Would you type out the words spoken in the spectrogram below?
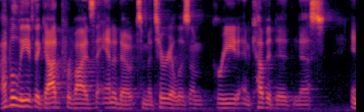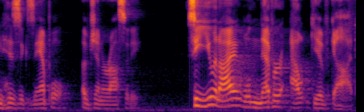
I believe that God provides the antidote to materialism, greed, and covetousness in his example of generosity. See, you and I will never outgive God,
